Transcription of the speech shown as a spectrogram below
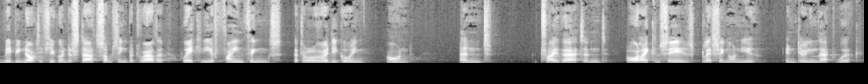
maybe not if you're going to start something, but rather where can you find things that are already going on and try that. And all I can say is blessing on you in doing that work.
